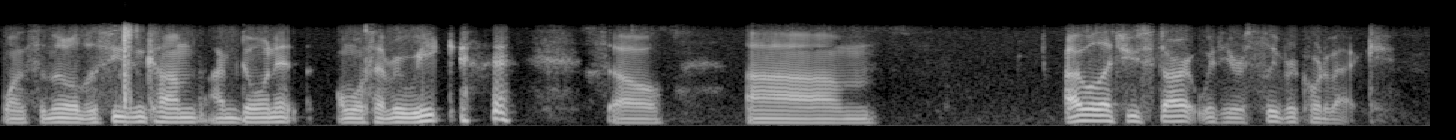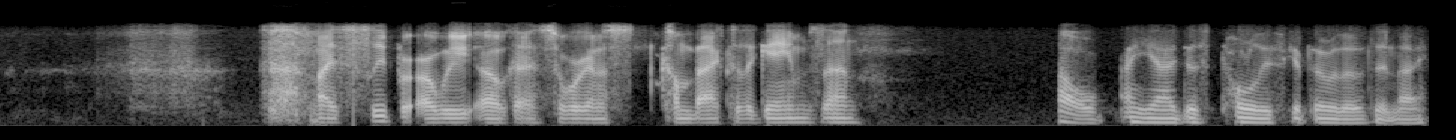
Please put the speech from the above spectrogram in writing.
once the middle of the season comes, I'm doing it almost every week. so um, I will let you start with your sleeper quarterback. My sleeper, are we okay? So we're gonna come back to the games then. Oh, yeah, I just totally skipped over those, didn't I?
